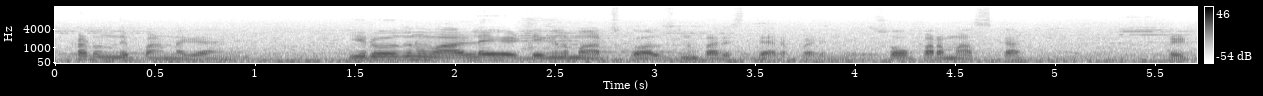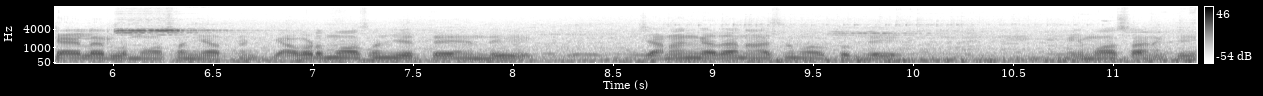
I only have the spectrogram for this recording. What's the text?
ఎక్కడ ఉంది పండగ అని. ఈ రోజున వాళ్ళే హెడ్డింగ్లు మార్చుకోవాల్సిన పరిస్థితి ఏర్పడింది. సూపర్ మాస్క. రిటైలర్లు మోసం చేస్తున్నాడు ఎవడు మోసం చేస్తే ఏంది? జనం కదా నాశనం అవుతుంది మీ మోసానికి.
